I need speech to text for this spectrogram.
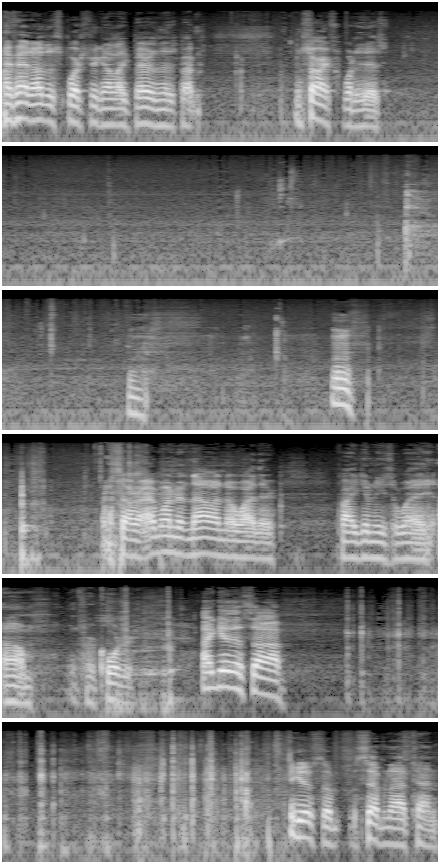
I've had other sports drink I like better than this, but I'm sorry for what it is. Mm. Mm. Sorry, I wonder now. I know why they're probably giving these away um, for a quarter. I give this. Uh, I give this a seven out of ten.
